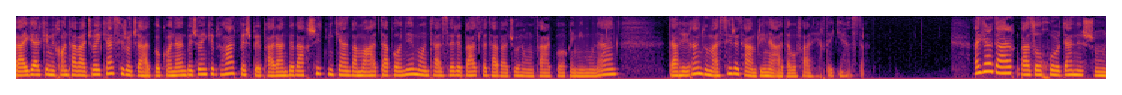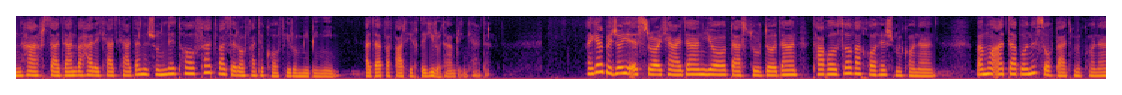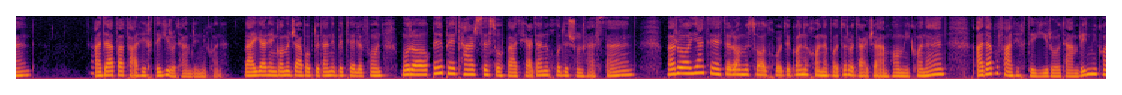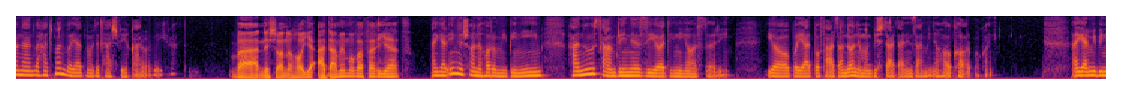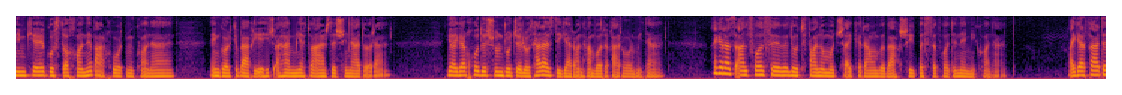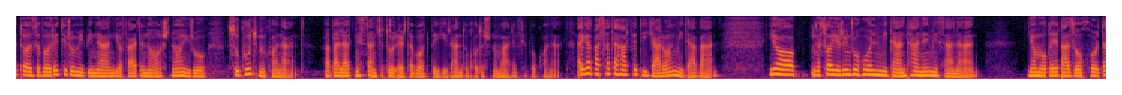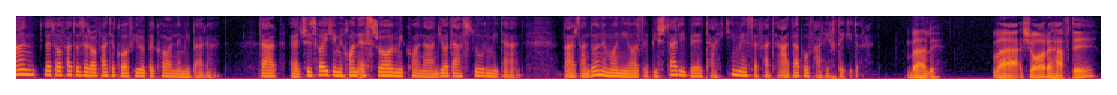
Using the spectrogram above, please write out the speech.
و اگر که می‌خوان توجه کسی رو جلب بکنن به جای اینکه تو حرفش بپرن ببخشید میگن و معدبانه منتظر بذل توجه اون فرد باقی میمونند دقیقا دو مسیر تمرین ادب و فرهیختگی هستند اگر در غذا خوردنشون حرف زدن و حرکت کردنشون لطافت و ظرافت کافی رو می‌بینیم ادب و فرهیختگی رو تمرین کردن. اگر به جای اصرار کردن یا دستور دادن تقاضا و خواهش می‌کنند و معدبانه صحبت می‌کنند ادب و فرهیختگی رو تمرین می‌کنند و اگر هنگام جواب دادن به تلفن مراقب طرز صحبت کردن خودشون هستند و رعایت احترام سالخوردگان خانواده رو در جمع ها می کنند ادب و فرهیختگی رو تمرین می کنند و حتما باید مورد تشویق قرار بگیرد و نشانه های عدم موفقیت؟ اگر این نشانه ها رو می بینیم هنوز تمرین زیادی نیاز داریم یا باید با فرزندانمون بیشتر در این زمینه ها کار بکنیم. اگر می بینیم که گستاخانه برخورد می‌کنن انگار که بقیه هیچ اهمیت و ارزشی ندارن. یا اگر خودشون رو جلوتر از دیگران همواره قرار میدن. اگر از الفاظ لطفا و متشکرم و ببخشید استفاده نمی کنند. اگر فرد تازه واردی رو می‌بینند یا فرد ناآشنایی رو سکوت می‌کنند و بلد نیستن چطور ارتباط بگیرند و خودشون رو معرفی بکنند. اگر وسط حرف دیگران می‌دوند یا سایرین رو حل میدن تنه می‌زنند یا موقع غذا خوردن لطافت و ظرافت کافی رو به کار نمی‌برند. در چیزهایی که می‌خوان اصرار می‌کنند یا دستور میدند فرزندان ما نیاز بیشتری به تحکیم صفت ادب و فرهیختگی دارند. بله. و شعار هفته؟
